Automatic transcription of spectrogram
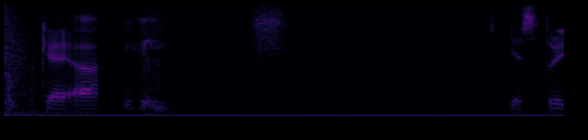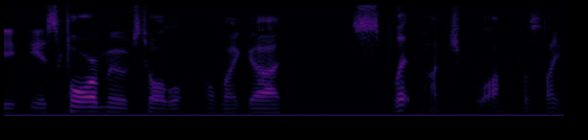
go. Okay. Uh. He has three. He has four moves total. Oh my god. Split punch, block plus light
